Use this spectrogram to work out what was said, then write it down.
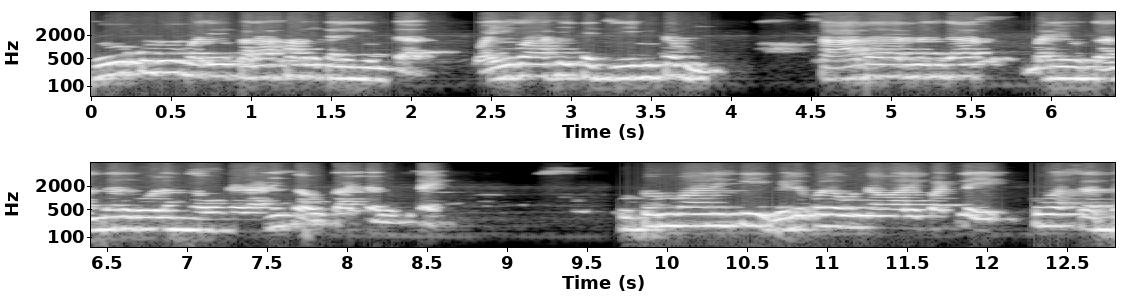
దూకుడు మరియు కలహాలు కలిగి ఉంటారు. వైవాహిక జీవితం సాధారణంగా మరియు గందరగోళంగా ఉండడానికి అవకాశాలు ఉంటాయి. కుటుంబానికి వెలుపల ఉన్న వారి పట్ల ఎక్కువ శ్రద్ధ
